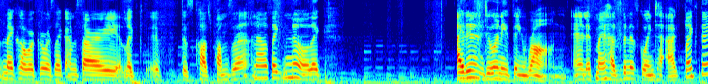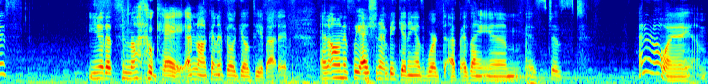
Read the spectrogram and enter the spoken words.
my coworker was like, I'm sorry, like, if this caused problems. And I was like, no, like, I didn't do anything wrong. And if my husband is going to act like this, you know, that's not okay. I'm not going to feel guilty about it. And honestly, I shouldn't be getting as worked up as I am. It's just, I don't know why I am.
